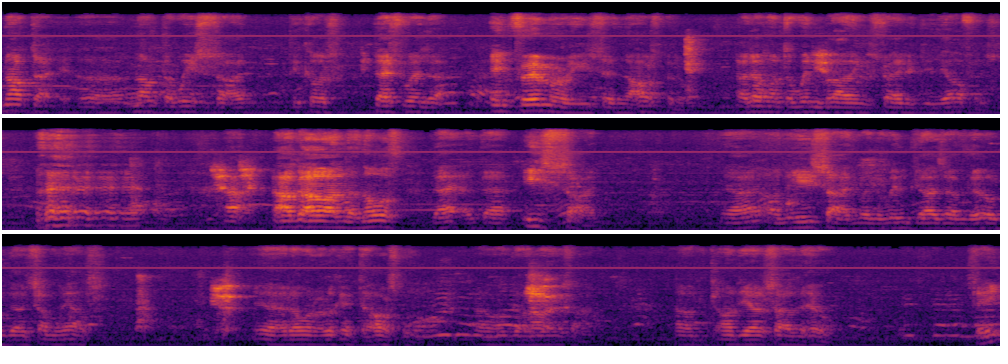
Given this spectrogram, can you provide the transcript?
not the uh, not the west side, because that's where the infirmary is in the hospital. I don't want the wind blowing straight into the office. I'll go on the north, the, the east side. Yeah, on the east side where the wind goes over the hill and goes somewhere else. Yeah, I don't want to look at the hospital. I want to go on the other side, on, on the other side of the hill. See?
